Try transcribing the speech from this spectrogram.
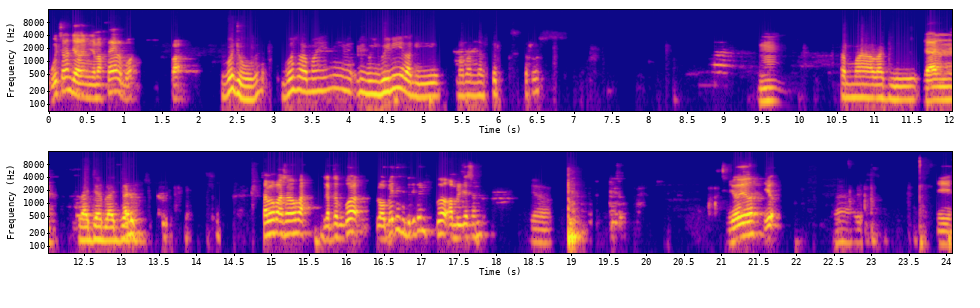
Gue sekarang jarang nyemak tel, Bo. Gue juga. Gue sama ini minggu-minggu ini lagi nonton Netflix terus. Hmm. sama lagi Dan belajar belajar. Aduh. sama Pak, sama Pak. Laptop gua lobet nih tiba-tiba. Gua ambil jason. Ya. Yo yo, yuk. Nah, Iya.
